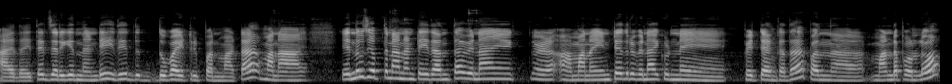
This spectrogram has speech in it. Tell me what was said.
అదైతే జరిగిందండి. ఇది దు- దుబాయ్ ట్రిప్ అనమాట మన ఎందుకు చెప్తున్నానంటే ఇదంతా వినాయక్ మన ఇంటి ఎదురు వినాయకుడిని పెట్టాం కదా మండపంలో.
